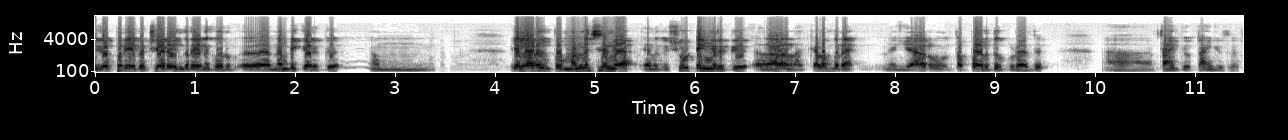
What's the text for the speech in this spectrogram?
மிகப்பெரிய வெற்றி அடையுங்கிற எனக்கு ஒரு நம்பிக்கை இருக்கு. எல்லாரும் இப்போ மன்னிச்சுங்க எனக்கு ஷூட்டிங் இருக்கு. அதனால நான் கிளம்புறேன். நீங்க யாரும் தப்பா எடுத்துக்கூடாது தேங்க்யூ தேங்க்யூ சார்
